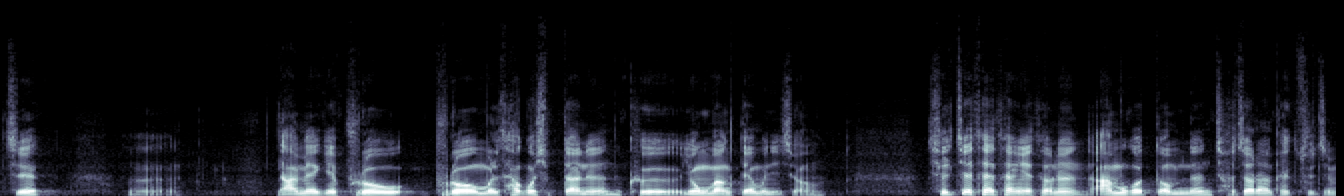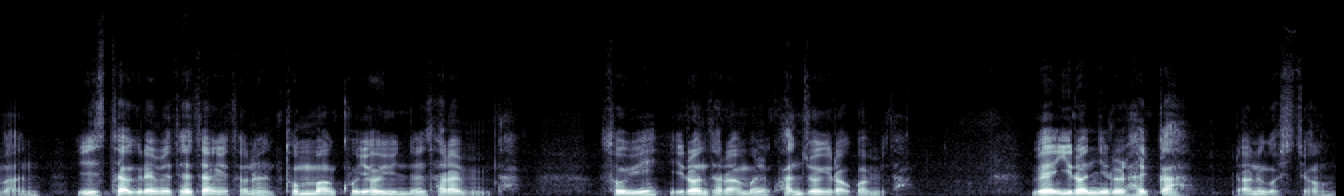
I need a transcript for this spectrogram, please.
즉 어, 남에게 부러, 부러움을 사고 싶다는 그 욕망 때문이죠. 실제 세상에서는 아무것도 없는 처절한 백수지만 인스타그램의 세상에서는 돈 많고 여유 있는 사람입니다. 소위 이런 사람을 관종이라고 합니다. 왜 이런 일을 할까라는 것이죠.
